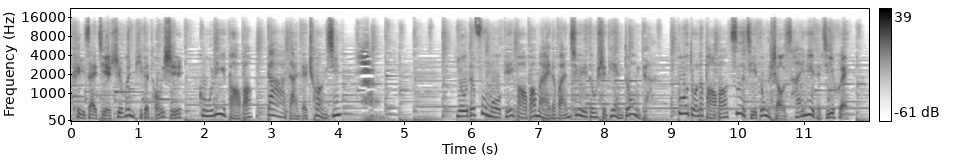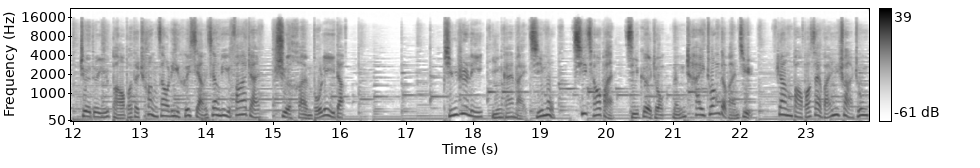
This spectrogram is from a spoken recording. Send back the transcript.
可以在解释问题的同时，鼓励宝宝大胆的创新。有的父母给宝宝买的玩具都是电动的，剥夺了宝宝自己动手参与的机会，这对于宝宝的创造力和想象力发展是很不利的。平日里应该买积木、七巧板及各种能拆装的玩具，让宝宝在玩耍中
